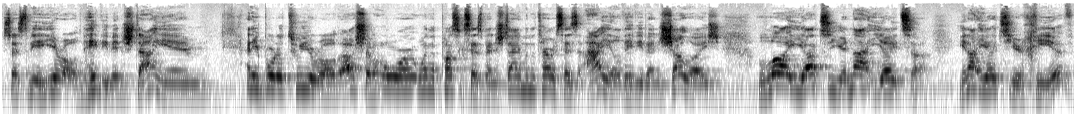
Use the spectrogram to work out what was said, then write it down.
so it has to be a year old. Maybe ben shtayim, and he brought a two year old asham. Or when the pasuk says ben shtayim, when the Torah says ayil, maybe ben shalosh, lo yatzu, you're not yaitza. You're not yaitza, you're chiyiv.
